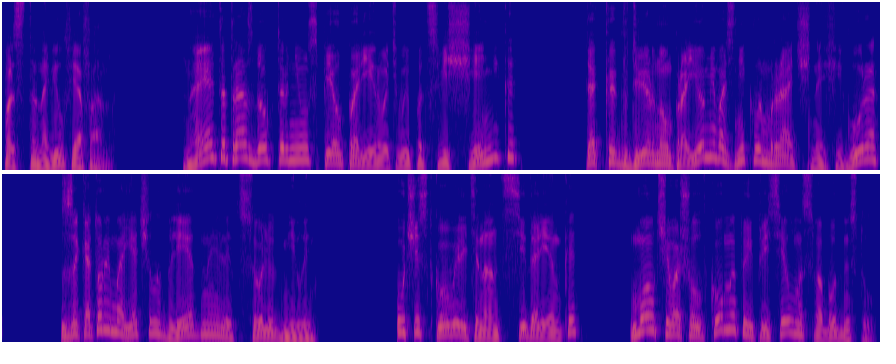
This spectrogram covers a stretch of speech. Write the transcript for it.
постановил Феофан. На этот раз доктор не успел парировать выпад священника, так как в дверном проеме возникла мрачная фигура, за которой маячило бледное лицо Людмилы. Участковый лейтенант Сидоренко молча вошел в комнату и присел на свободный стул.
